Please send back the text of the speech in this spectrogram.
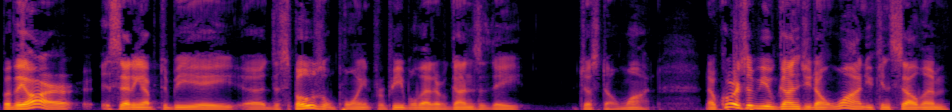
But they are setting up to be a, a disposal point for people that have guns that they just don't want. Now, of course, if you have guns you don't want, you can sell them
